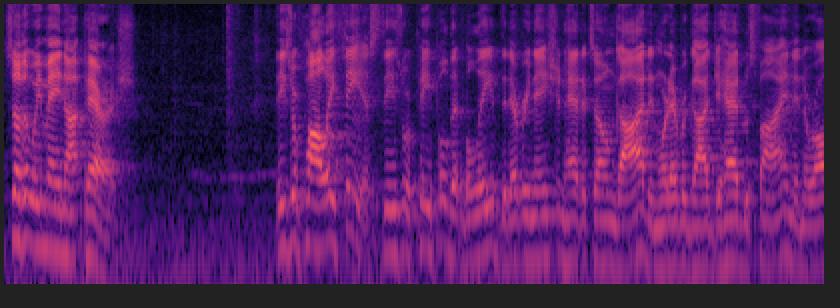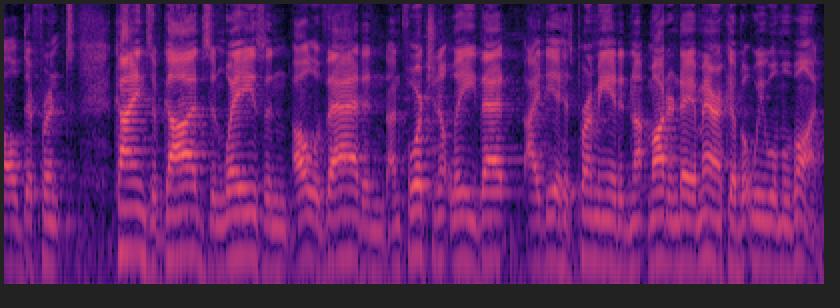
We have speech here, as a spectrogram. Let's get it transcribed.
so that we may not perish. These were polytheists. These were people that believed that every nation had its own God and whatever God you had was fine, and there were all different kinds of gods and ways and all of that. And unfortunately, that idea has permeated modern day America, but we will move on.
